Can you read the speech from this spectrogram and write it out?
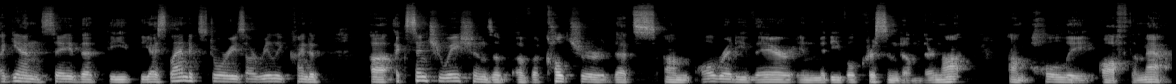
again say that the the Icelandic stories are really kind of uh, accentuations of, of, a culture that's um, already there in medieval Christendom. They're not um, wholly off the map.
